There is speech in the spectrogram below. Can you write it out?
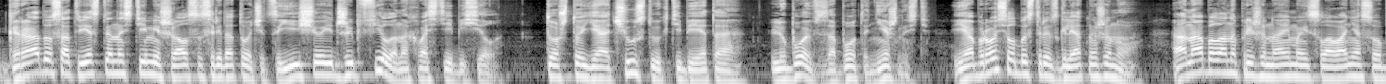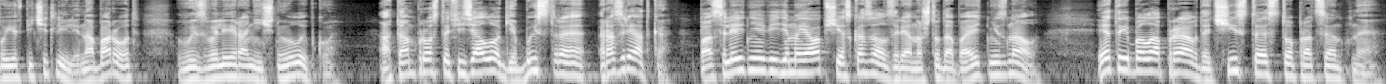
Градус ответственности мешал сосредоточиться, еще и джип Фила на хвосте бесил. То, что я чувствую к тебе, это любовь, забота, нежность. Я бросил быстрый взгляд на жену. Она была напряжена, и мои слова не особо ее впечатлили. Наоборот, вызвали ироничную улыбку. А там просто физиология, быстрая разрядка. Последнее, видимо, я вообще сказал зря, но что добавить не знал. Это и была правда, чистая, стопроцентная.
